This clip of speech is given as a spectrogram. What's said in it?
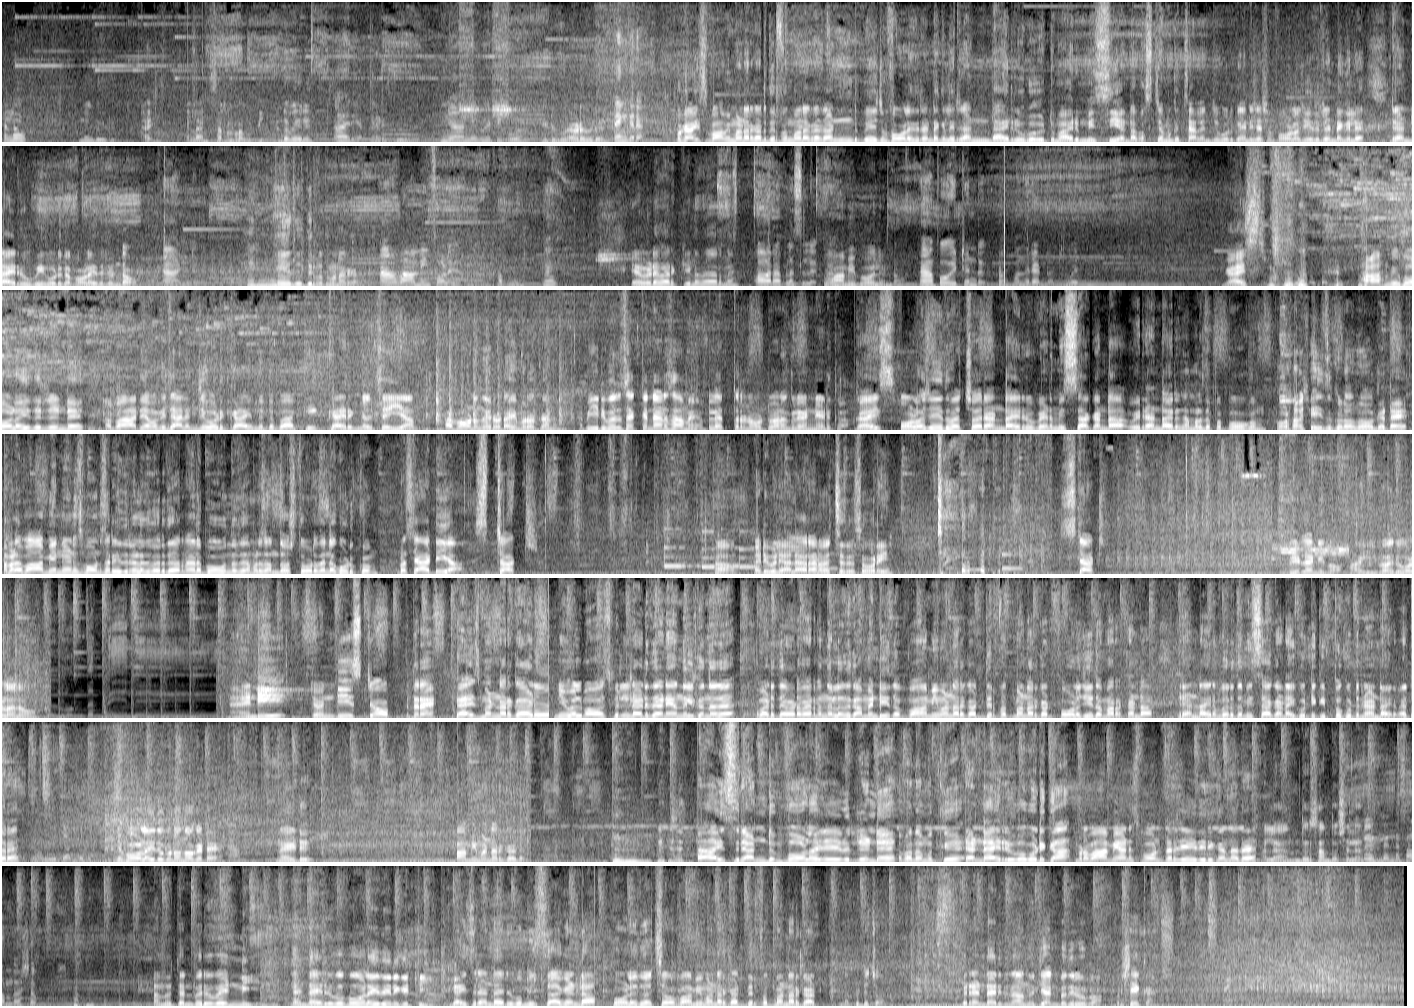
Hello ഒന്ന് വരൂ. High നല്ല അനുസരണമുള്ള കുട്ടി. എന്താ പേര്? അപ്പോൾ ഗൈസ് സ്വാമി മണർക്കാട് തിരുപ്പതി മണർക്കാട് രണ്ട് പേജും ഫോളോ ചെയ്തിട്ടുണ്ടെങ്കിൽ രണ്ടായിരം രൂപ കിട്ടും. ആരും മിസ് ചെയ്യണ്ട. ഫസ്റ്റ് നമുക്ക് ചലഞ്ച് കൊടുക്കുക ശേഷം ഫോളോ ചെയ്തിട്ടുണ്ടെങ്കിൽ രണ്ടായിരം രൂപയും കൊടുക്കുക ഫോളോ ചെയ്തിട്ടുണ്ടോ? ഏത് തിരുപ്പതി മണർക്കാട്? വാമി അപ്പോൾ എവിടെ വർക്ക് ചെയ്യണമെന്ന് പറഞ്ഞു? മാമി പോലുണ്ടോ ആ പോയിട്ടുണ്ട്. ഒന്ന് രണ്ടു വട്ടം പോയിട്ടുണ്ട്. ഗായ്സ് ഭാമി ഫോളോ ചെയ്തിട്ടുണ്ട്. അപ്പോൾ ആദ്യം നമുക്ക് ചലഞ്ച് കൊടുക്കാം. എന്നിട്ട് ബാക്കി കാര്യങ്ങൾ ചെയ്യാം. ആ ഫോണൊന്ന് തരുമോ ടൈമർ വെക്കാൻ അപ്പോൾ ഇരുപത് ആണ് സമയം. അല്ല എത്ര നോട്ട് വേണമെങ്കിലും എണ്ണി എടുക്കാം. ഗായ്സ് ഫോളോ ചെയ്ത് വെച്ചോ. രണ്ടായിരം രൂപയാണ് മിസ്സാക്കണ്ട ഒരു രണ്ടായിരം നമ്മളിതിപ്പോൾ പോകും. ഫോളോ ചെയ്ത് കൂടെ നോക്കട്ടെ. നമ്മളെ വാമി തന്നെയാണ് സ്പോൺസർ ചെയ്തിട്ടുള്ളത്. വെറുതെ പറഞ്ഞാണ് പോകുന്നത്. നമ്മൾ സന്തോഷത്തോടെ തന്നെ കൊടുക്കും. അപ്പോൾ സ്റ്റാർട്ട് ചെയ്യാം. സ്റ്റാർട്ട് ആ അടിപൊളി. അലാറാണ് വെച്ചത്. സോറി സ്റ്റാർട്ട് സ്പീഡിലെണ്ണിക്കോ അയ്യോ ഇത് കൊള്ളാലോ. And twenty stop. എത്ര? ഗൈസ് മണ്ണാർക്കാട് ന്യൂ എൽമ ഹോസ്പിറ്റലിന്റെ അടുത്താണ് ഞാൻ നിൽക്കുന്നത്. അപ്പോൾ അടുത്ത് എവിടെ വരണം എന്നുള്ളത് കമന്റ് ചെയ്തോ? വാമി മണ്ണാർക്കാട് ദിർഫത്ത് മണ്ണാർക്കാട് ഫോളോ ചെയ്തോ മറക്കണ്ട. രണ്ടായിരം വെറുതെ മിസ്സാക്കണ്ട ഈ കുട്ടിക്ക് ഇപ്പൊ കുട്ടിന് രണ്ടായിരം. എത്ര? ഞാൻ ഫോളോ ചെയ്തോക്കണോ നോക്കട്ടെ? നൈഡ് വാമി മണ്ണാർക്കാട്. രണ്ടും ഫോളോ ചെയ്തിട്ടുണ്ട്. അപ്പൊ നമുക്ക് രണ്ടായിരം രൂപ കൊടുക്കാം. നമ്മുടെ വാമിയാണ് സ്പോൺസർ ചെയ്തിരിക്കുന്നത്. അല്ല എന്തൊരു സന്തോഷമല്ലാത്ത ഇല്ലല്ല സന്തോഷം. നാനൂറ്റൻപത് രൂപ എണ്ണി. രണ്ടായിരം രൂപ ഫോളോ ചെയ്തതിന് കിട്ടി. ഗൈസ് രണ്ടായിരം രൂപ മിസ്സാകണ്ട ഫോളോ ചെയ്ത് വെച്ചോ വാമി മണ്ണാർക്കാട് ദിർഫത്ത് മണ്ണാർക്കാട്. കിട്ടിച്ചോ പിടിച്ചോ. ഇപ്പൊ രണ്ടായിരത്തി നാനൂറ്റി അൻപത് രൂപ. ഒരു ഷേക്കാൻ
